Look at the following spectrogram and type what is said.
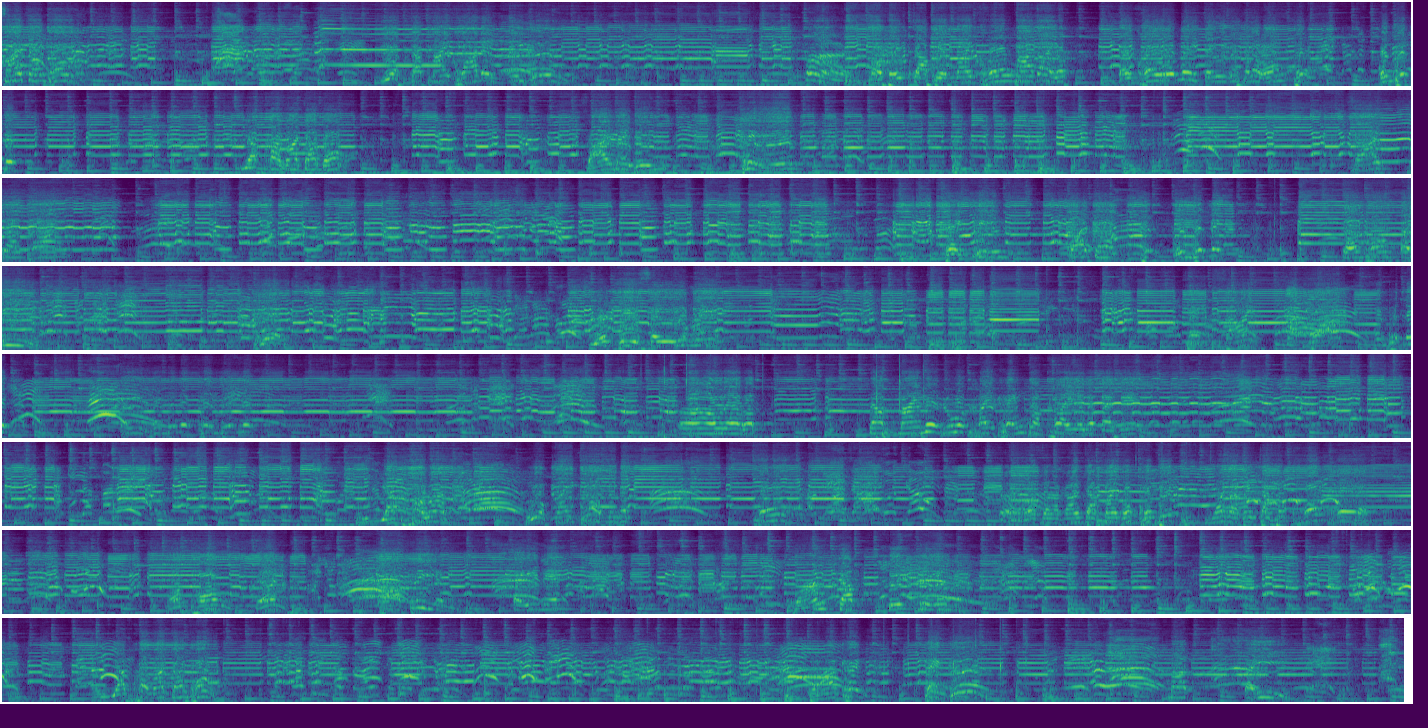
แข้งซ้ายจอมทองเลือกจับในขวาได้ตีคืนอ่าก็ไปจับเปลี่ยนนายโค้งมาได้ครับ แต่โค้งไม่ตีครับแต่ละของเพชรคนเพชรเล็กอยากเข้ามาจอมทองซ้ายไม่ถึงถีบ ยกที่สี่ยกนี้แข่งซ้ายตัดขวาเป็นเพชรเล็กตีเป็นเพชรเล็กเป็นเพชรเล็กเอาแล้วครับจับนายไม่รู้ว่าใครแข็งกว่าใครเลยครับแบบนี้อยากเข้ามาเลือกในอีกรอบหนึงครับโอ้ ลักษณะการจับไม้ของคมเพชรแล้วก็เป็นจับกับคล้องคอทองทองเดินตาเปรี้ยงตีเน็ตหวางจับติดเรียมยับเข้ามาจอมทอง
